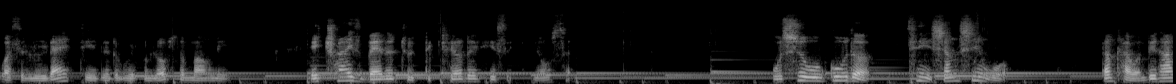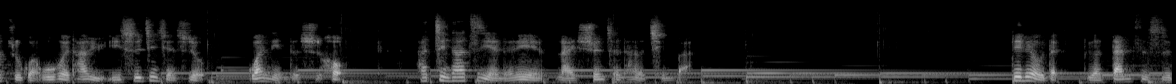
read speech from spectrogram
was related with lost money, he tries better to declare his innocence. 我是无辜的，请你相信我。 当凯文被他主管误会他与遗失金钱是有关联的时候，他尽他自己的能力来宣称他的清白。第六的个单字是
